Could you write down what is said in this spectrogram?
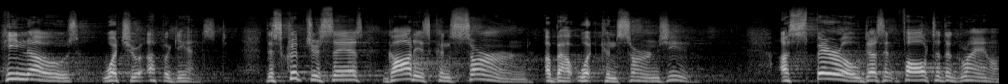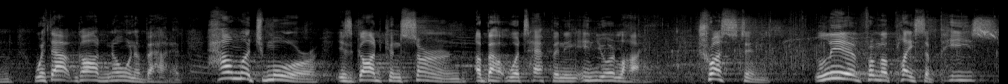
He knows what you're up against. The scripture says God is concerned about what concerns you. A sparrow doesn't fall to the ground without God knowing about it. How much more is God concerned about what's happening in your life? Trust Him. Live from a place of peace.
